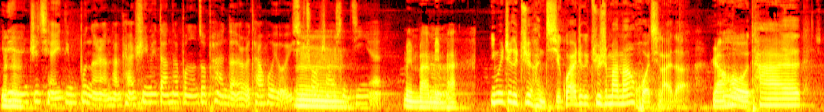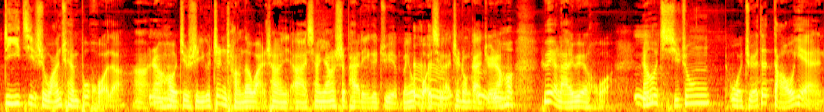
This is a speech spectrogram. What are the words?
一定年龄之前一定不能让他看，是因为当他不能做判断的时候，他会有一些创伤性经验。明白明白。因为这个剧很奇怪，这个剧是慢慢火起来的，然后它第一季是完全不火的啊，然后就是一个正常的晚上啊，像央视拍的一个剧也没有火起来这种感觉，然后越来越火。然后其中我觉得导演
